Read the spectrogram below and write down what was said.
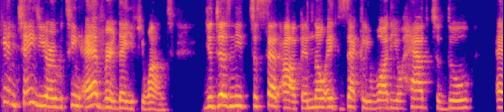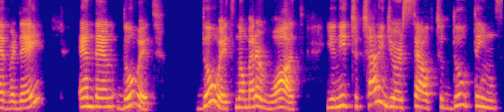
can change your routine every day if you want. You just need to set up and know exactly what you have to do every day and then do it. Do it no matter what. You need to challenge yourself to do things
